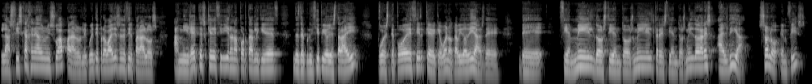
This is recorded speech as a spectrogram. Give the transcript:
las fees que ha generado Uniswap para los liquidity providers, es decir, para los amiguetes que decidieron aportar liquidez desde el principio y estar ahí, pues te puedo decir que, bueno, que ha habido días de, de 100.000, 200.000, 300.000 dólares al día solo en fees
